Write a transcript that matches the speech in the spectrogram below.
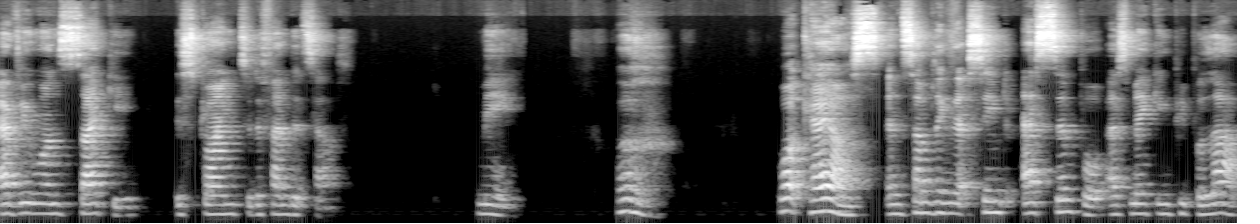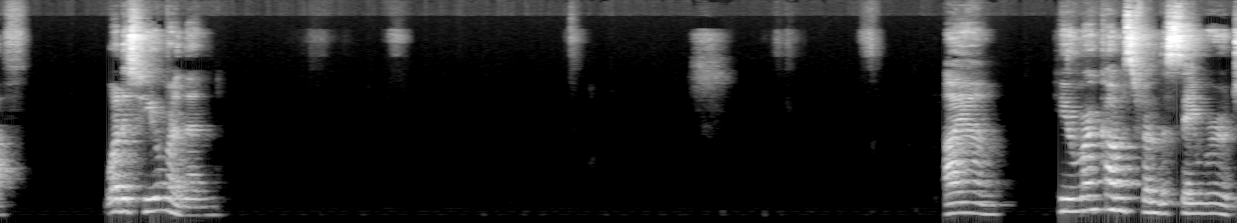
everyone's psyche is trying to defend itself. Me. Oh, what chaos in something that seemed as simple as making people laugh. What is humor then? I am. Humor comes from the same root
